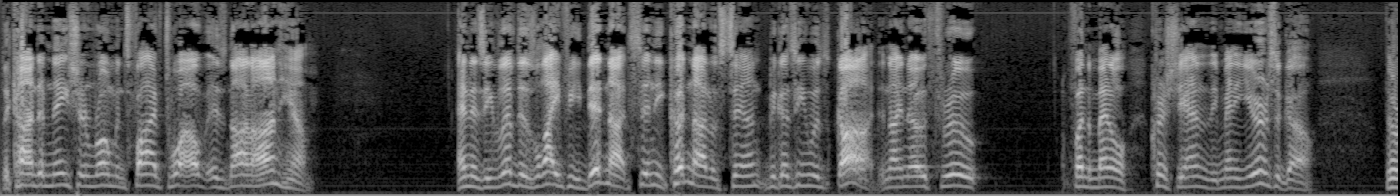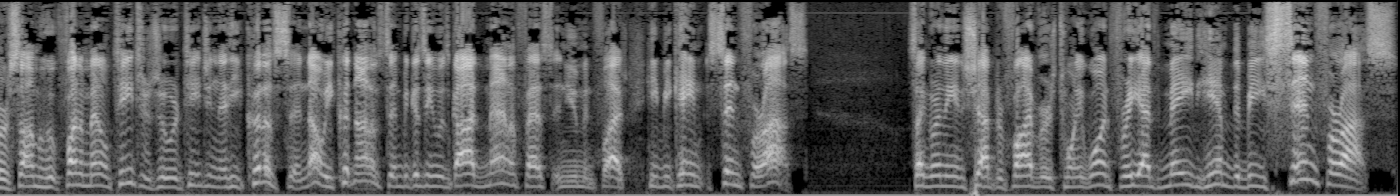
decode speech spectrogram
the condemnation in Romans 5.12 is not on him. And as he lived his life, he did not sin. He could not have sinned because he was God. And I know through fundamental Christianity many years ago, there were some who, fundamental teachers who were teaching that he could have sinned. No, he could not have sinned because he was God manifest in human flesh. He became sin for us. 2 Corinthians chapter 5 verse 21, for he hath made him to be sin for us,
